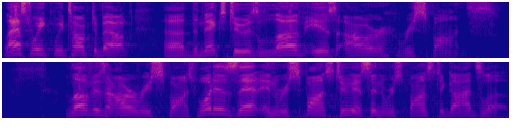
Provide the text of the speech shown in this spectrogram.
Last week we talked about uh, the next two is love is our response. Love is our response. What is that in response to? It's in response to God's love.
